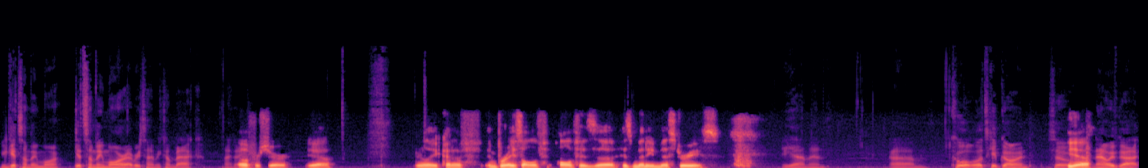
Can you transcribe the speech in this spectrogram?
you get something more, get something more every time you come back. I think. Oh, for sure. Yeah. Really kind of embrace all of all of his uh, his many mysteries. Yeah, man. Um, cool. Well, let's keep going. So Yeah. now we've got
